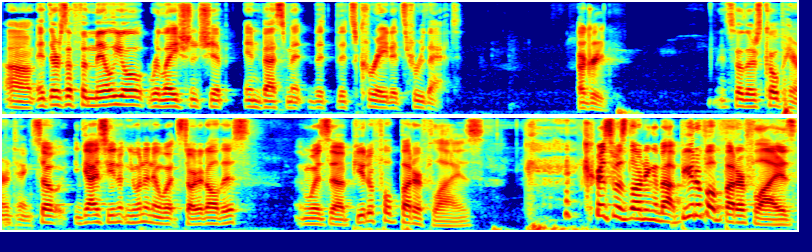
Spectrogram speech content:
um, it, there's a familial relationship investment that, that's created through that. Agreed. And so there's co-parenting. So, guys, you know, you want to know what started all this? It was uh, beautiful butterflies. Chris was learning about beautiful butterflies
